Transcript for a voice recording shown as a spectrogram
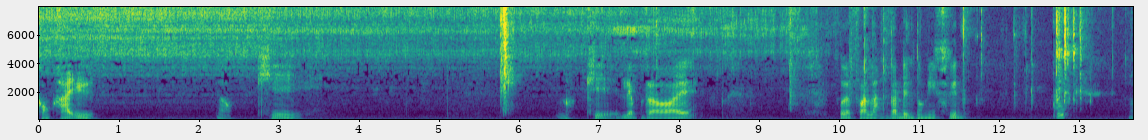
ของค่ายอื่น โอเค โอเค เรียบร้อย เปิดฝาหลังก็ดึงตรงนี้ขึ้นปุ๊บโอ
